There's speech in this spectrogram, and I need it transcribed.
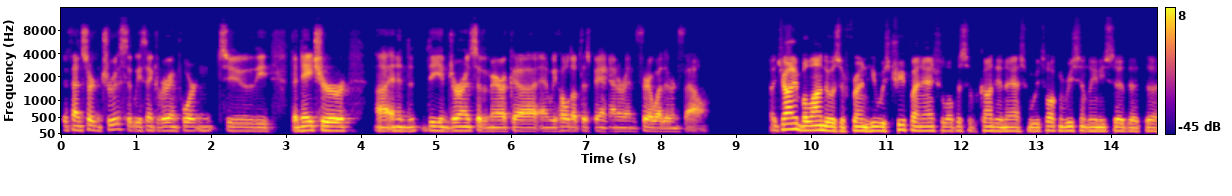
defend certain truths that we think are very important to the the nature uh, and in the, the, endurance of America. And we hold up this banner in fair weather and foul. Uh, Johnny Belando is a friend. He was chief financial officer of Condé Nast. We were talking recently, and he said that uh,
